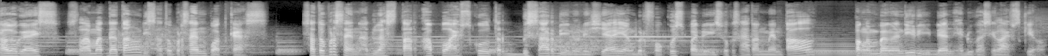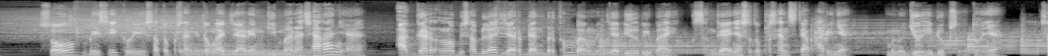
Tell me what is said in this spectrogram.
Halo guys, selamat datang di 1% Podcast. 1% adalah startup life school terbesar di Indonesia yang berfokus pada isu kesehatan mental, pengembangan diri, dan edukasi life skill. So, basically 1% itu ngajarin gimana caranya agar lo bisa belajar dan berkembang menjadi lebih baik, seenggaknya 1% setiap harinya, menuju hidup seutuhnya. 1%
